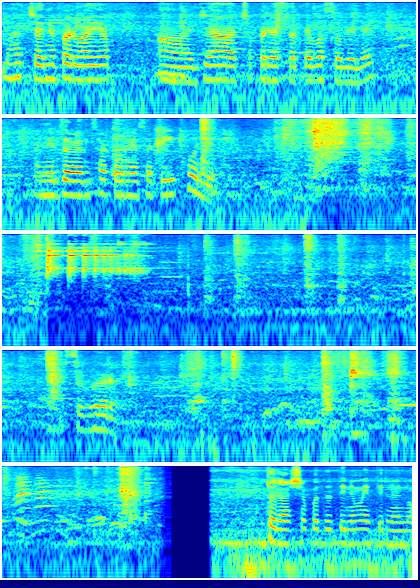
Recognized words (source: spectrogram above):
भाच्याने परवा या ज्या छपऱ्या असतात त्या बसवलेल्या आहेत. आणि जळण साठवण्यासाठी ही खोली आहे. असं घर आहे. तर अशा पद्धतीने मैत्रिणींनो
